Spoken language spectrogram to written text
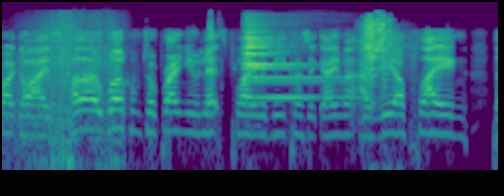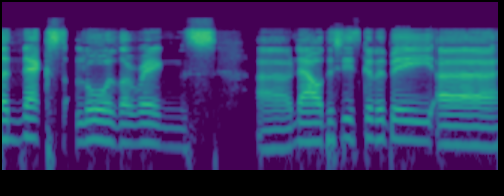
Alright guys, hello, welcome to a brand new Let's Play with me, Classix Gamer, and we are playing the next Lord of the Rings. Uh, now, this is going to be, uh,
